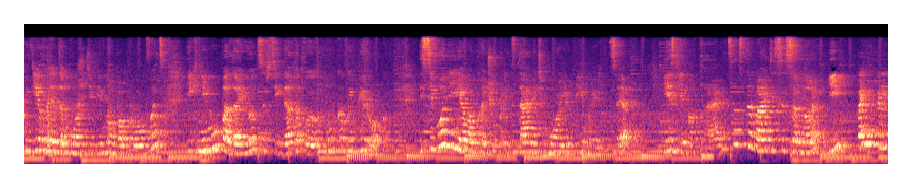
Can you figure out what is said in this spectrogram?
где вы это можете вино попробовать, и к нему подается всегда такой луковый пирог. Вам хочу представить мой любимый рецепт. Если вам нравится, оставайтесь со мной и поехали!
